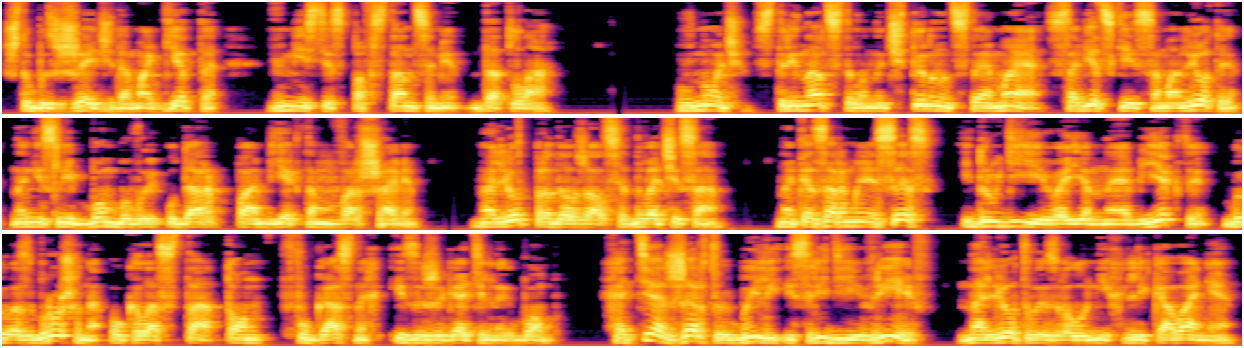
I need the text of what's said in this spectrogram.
чтобы сжечь дома гетто вместе с повстанцами дотла. В ночь с 13 на 14 мая советские самолеты нанесли бомбовый удар по объектам в Варшаве. Налет продолжался два часа. На казармы СС и другие военные объекты было сброшено около 100 тонн фугасных и зажигательных бомб. Хотя жертвы были и среди евреев, налет вызвал у них ликование.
